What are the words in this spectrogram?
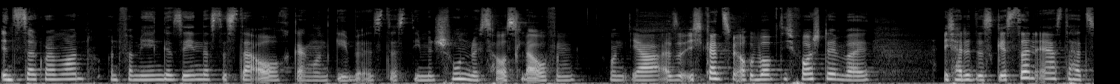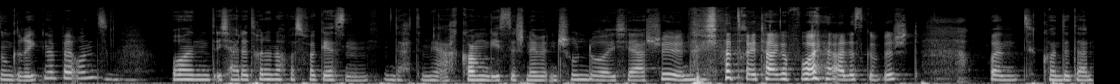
Instagrammern und Familien gesehen, dass das da auch gang und gäbe ist, dass die mit Schuhen durchs Haus laufen. Und ja, also ich kann es mir auch überhaupt nicht vorstellen, weil ich hatte das gestern erst, da hat es nun geregnet bei uns. Mhm. Und ich hatte drinnen noch was vergessen und dachte mir, ach komm, gehst du schnell mit den Schuhen durch. Ja, schön. Ich hatte drei Tage vorher alles gewischt und konnte dann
